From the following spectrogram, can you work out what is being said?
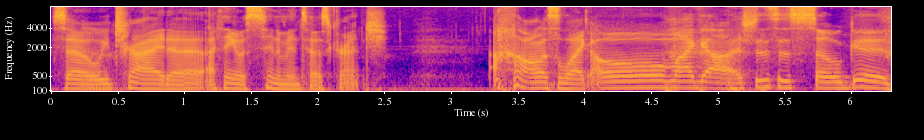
So we tried, uh, I think it was cinnamon toast crunch. I was like, oh my gosh, this is so good.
